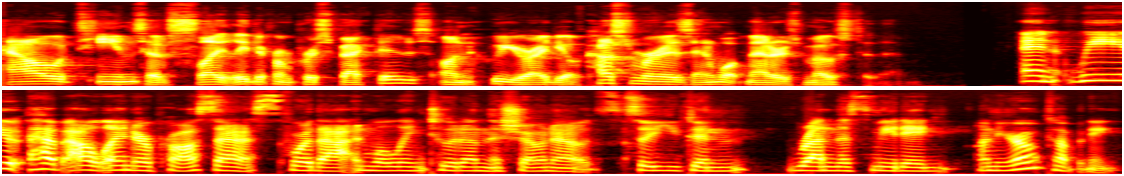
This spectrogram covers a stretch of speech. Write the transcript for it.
how teams have slightly different perspectives on who your ideal customer is and what matters most to them. And we have outlined our process for that and we'll link to it on the show notes so you can run this meeting on your own company.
